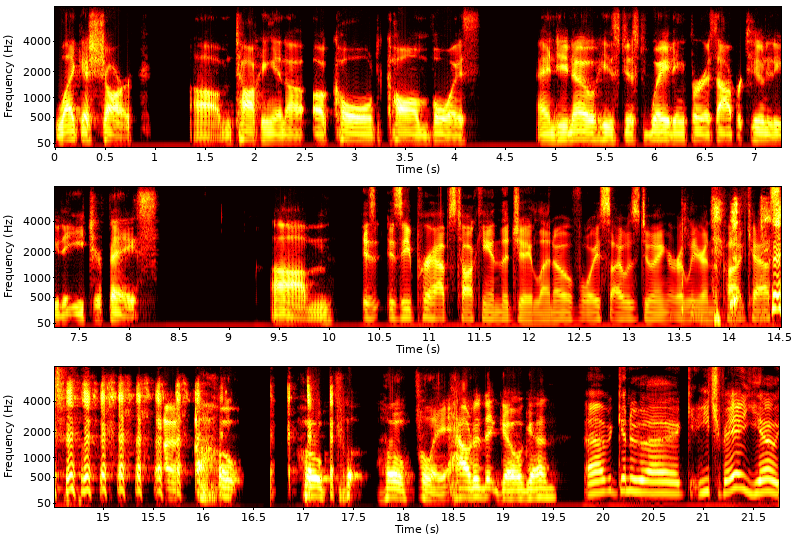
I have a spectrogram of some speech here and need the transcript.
like a shark, um, talking in a, a cold, calm voice, and you know he's just waiting for his opportunity to eat your face. Um, is is he perhaps talking in the Jay Leno voice I was doing earlier in the podcast? uh, hope, hope, hopefully. How did it go again? Uh, we're gonna uh, eat your face. Yeah,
